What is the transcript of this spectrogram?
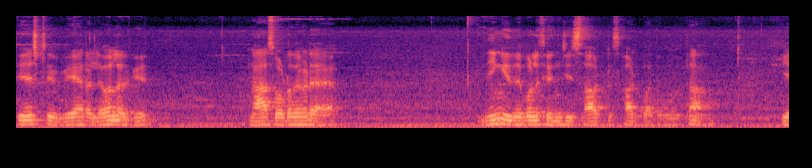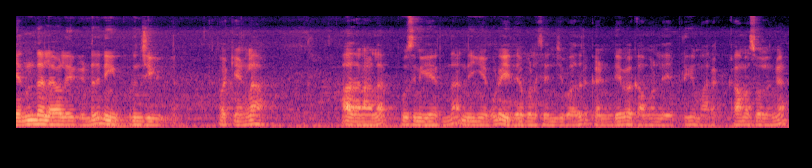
டேஸ்ட்டு வேறு லெவலில் இருக்குது நான் சொல்கிறத விட நீங்கள் இதே போல் செஞ்சு சாப்பிட்டு சாப்பிட்டு பார்த்தபோது தான் எந்த லெவலில் இருக்குன்றது நீங்கள் புரிஞ்சுக்குவீங்க. ஓகேங்களா அதனால் பூசணிக்காய் இருந்தால் நீங்கள் கூட இதே போல் செஞ்சு பார்த்துட்டு கண்டிப்பாக கமெண்டில் எப்படிங்க மறக்காமல் சொல்லுங்கள்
